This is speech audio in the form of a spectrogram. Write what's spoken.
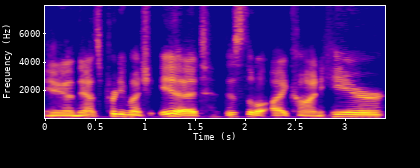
And that's pretty much it. This little icon here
